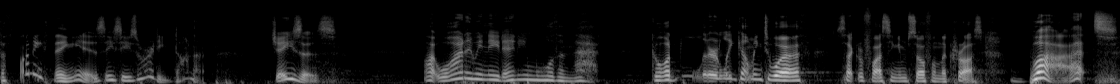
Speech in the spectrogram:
the funny thing is, is he's already done it. Jesus. Like, why do we need any more than that? God literally coming to earth, sacrificing himself on the cross. But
